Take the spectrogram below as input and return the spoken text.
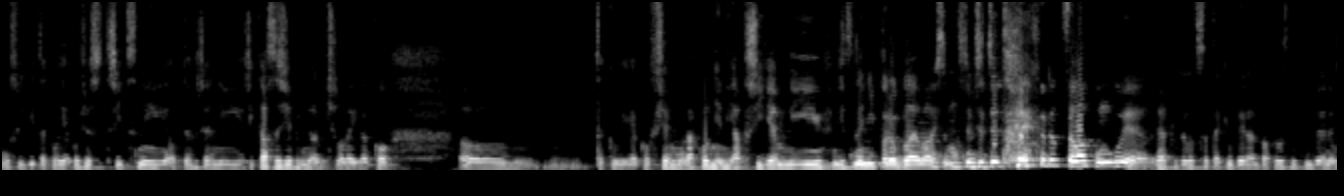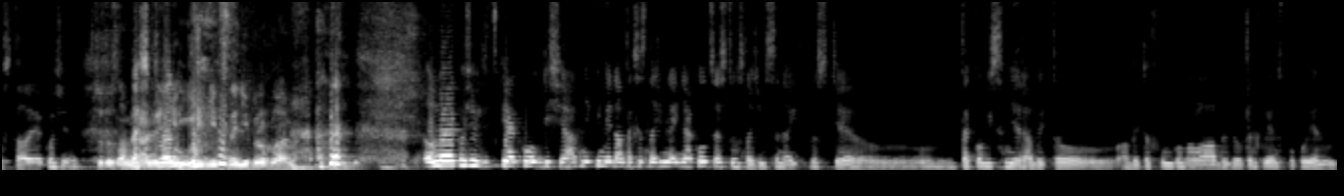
musíš být takový jakože střícný, otevřený. Říká se, že by měl být člověk jako takový jako všemu nakloněný a příjemný, nic není problém, ale musím říct, že to jako docela funguje. Jak kdo se taky by rád bavil s někým, kdo je neustále jakože Co to znamená, že nic, nic není problém? ono jakože vždycky, jako, když já s někým jednám, tak se snažím najít nějakou cestu, snažím se najít prostě takový směr, aby to, aby to fungovalo, aby byl ten klient spokojený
